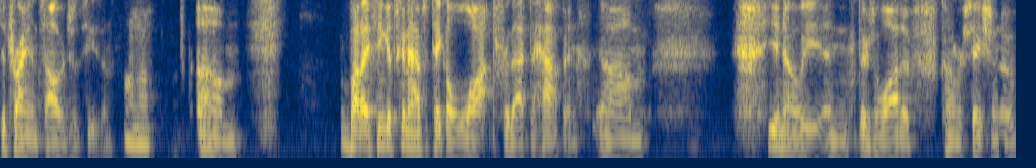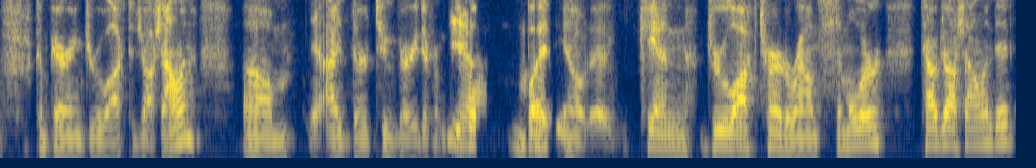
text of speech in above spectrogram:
to try and salvage the season. Mhm. Um, but I think it's going to have to take a lot for that to happen. Um, you know, and there's a lot of conversation of comparing Drew Lock to Josh Allen. Um, yeah, I, they're two very different Yeah. people, but you know, uh, can Drew Lock turn it around similar to how Josh Allen did?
